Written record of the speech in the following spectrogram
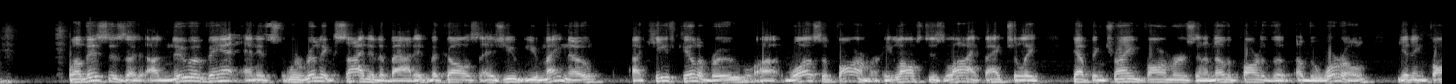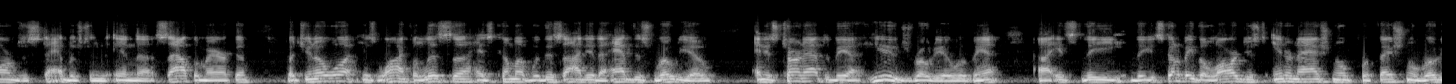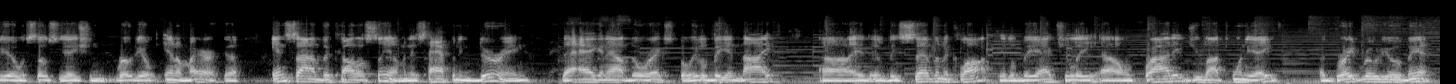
Well, this is a, a new event, and it's we're really excited about it because, as you you may know, uh, Keith Killebrew uh, was a farmer. He lost his life actually helping train farmers in another part of the of the world, getting farms established in in uh, South America. But you know what? His wife Alyssa has come up with this idea to have this rodeo, and it's turned out to be a huge rodeo event. Uh, it's the, the it's going to be the largest international professional rodeo association rodeo in America inside the Coliseum, and it's happening during the Ag and Outdoor Expo. It'll be at night. Uh, it, will be seven o'clock. It'll be actually uh, on Friday, July 28th. A great rodeo event,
